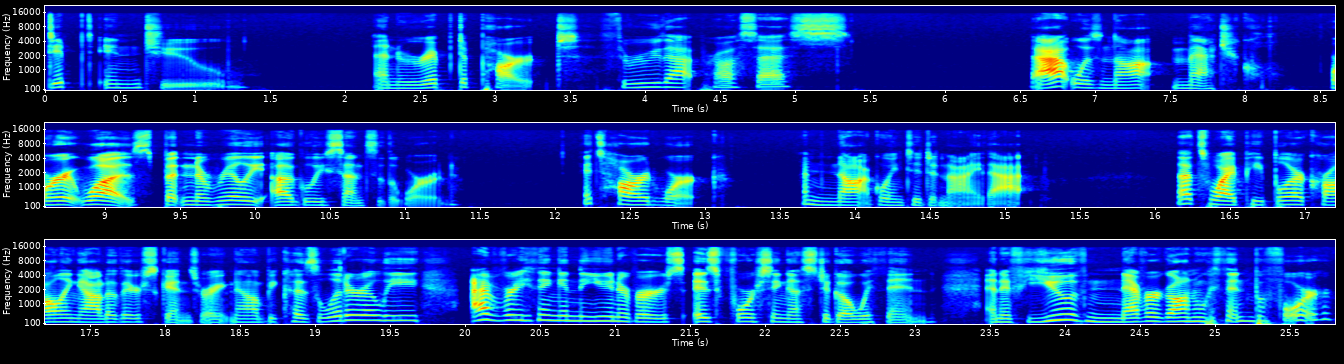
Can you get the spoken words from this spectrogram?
dipped into and ripped apart through that process, that was not magical. Or it was, but in a really ugly sense of the word. It's hard work. I'm not going to deny that. That's why people are crawling out of their skins right now because literally everything in the universe is forcing us to go within. And if you have never gone within before,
